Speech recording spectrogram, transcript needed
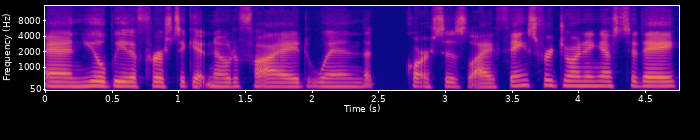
and you'll be the first to get notified when the course is live. Thanks for joining us today.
